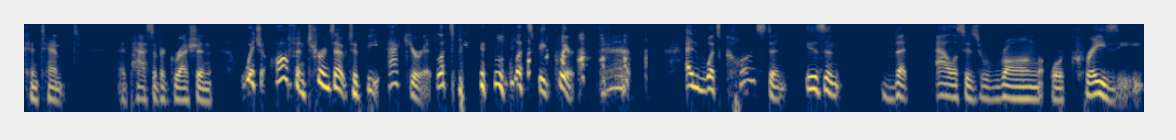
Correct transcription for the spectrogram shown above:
contempt and passive aggression, which often turns out to be accurate. Let's be let's be clear. and what's constant isn't that Alice is wrong or crazy,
